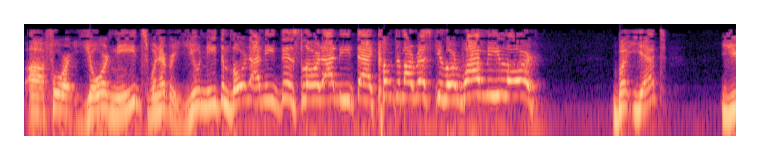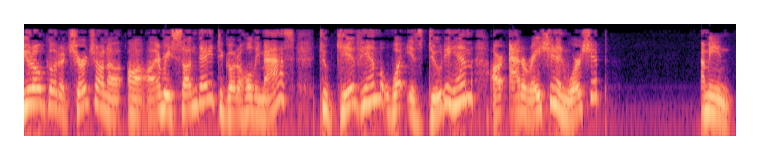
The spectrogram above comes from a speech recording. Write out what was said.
uh, for your needs whenever you need them. Lord, I need this. Lord, I need that. Come to my rescue, Lord. Why me, Lord? But yet, you don't go to church on a uh, every Sunday to go to Holy Mass to give Him what is due to Him, our adoration and worship. I mean,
